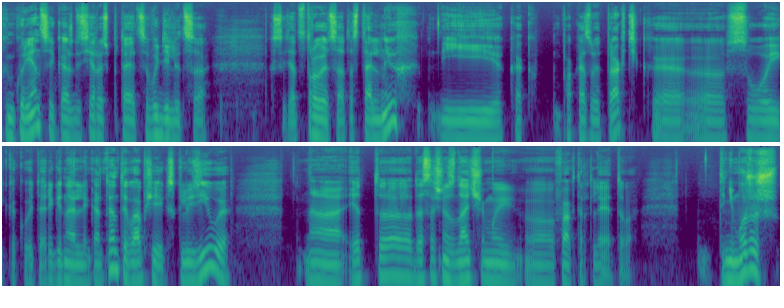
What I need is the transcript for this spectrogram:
конкуренции. Каждый сервис пытается выделиться, кстати, отстроиться от остальных, и, как показывает практика, э, свой какой-то оригинальный контент и вообще эксклюзивы а, — это достаточно значимый э, фактор для этого ты не можешь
